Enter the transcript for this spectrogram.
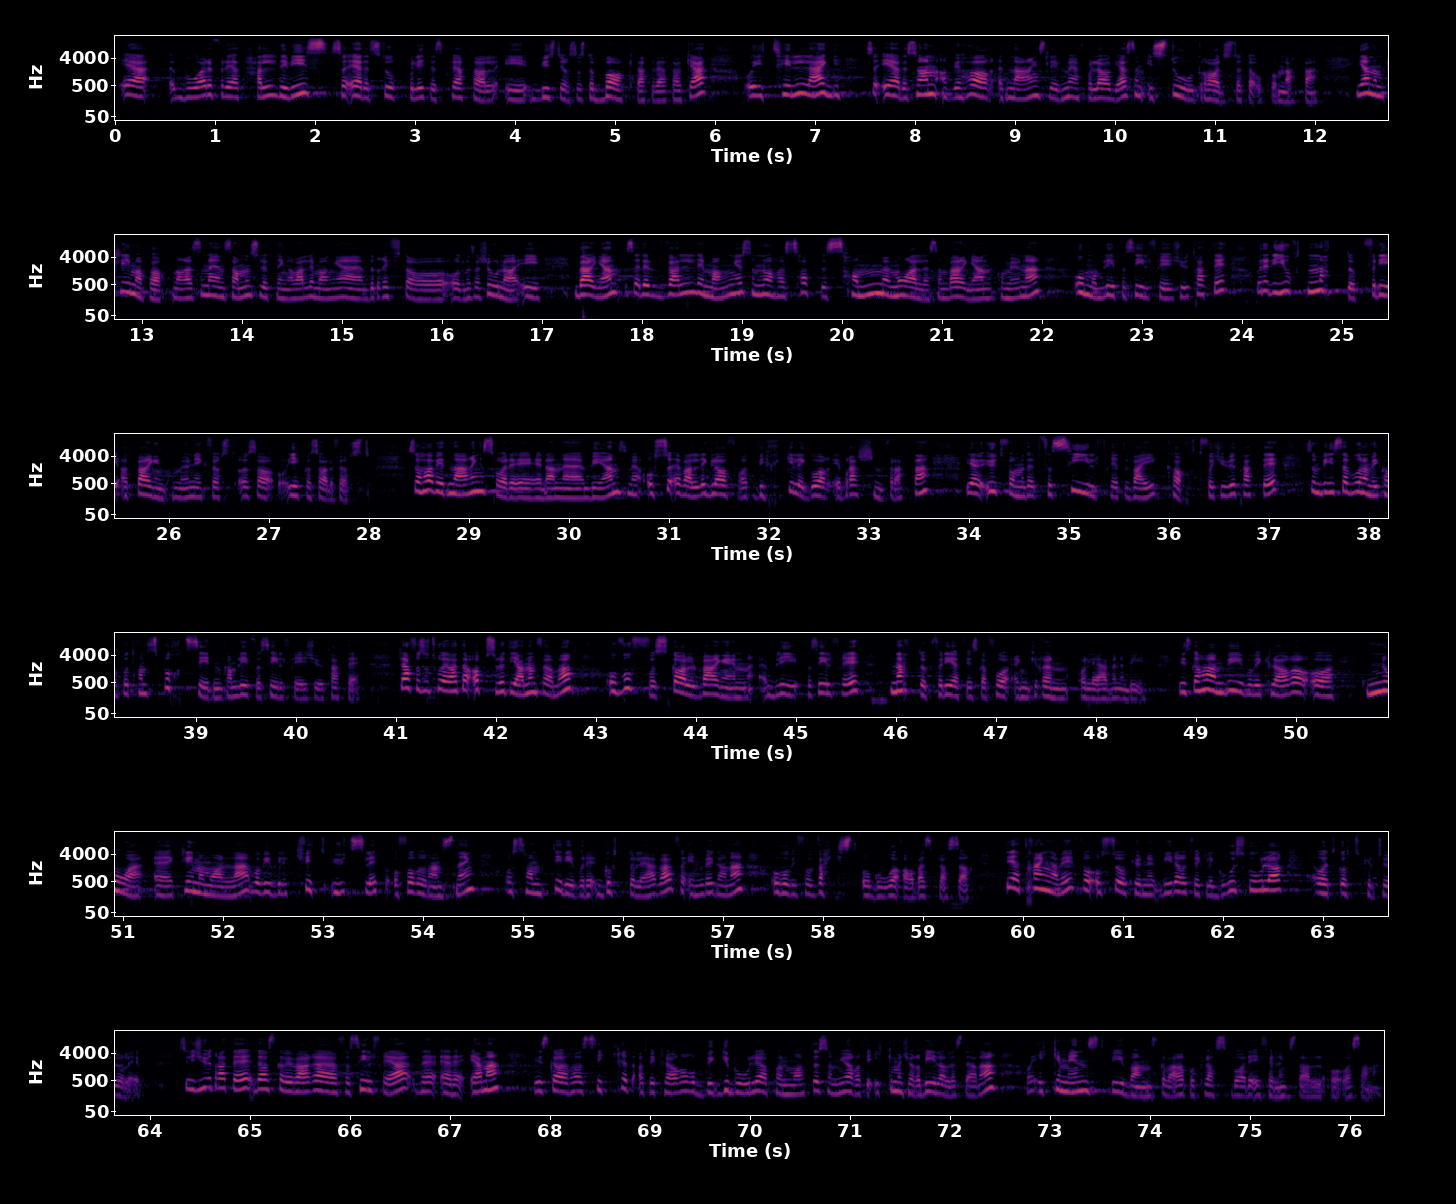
er både fordi at heldigvis så er det et stort politisk flertall i bystyret som står bak dette vedtaket. Og i tillegg så er det sånn at vi har et næringsliv med på laget som i stor grad støtter opp om dette. Gjennom Klimapartnere, som er en sammenslutning av veldig mange bedrifter og organisasjoner i Bergen, så er det veldig mange som nå har satt det samme målet som Bergen kommune om å bli fossilfri i 2030. Og det er de gjort nettopp fordi at Bergen kommune gikk, og sa, gikk og sa det først. Så har vi et næringsråd i denne byen som jeg også er veldig glad for at virkelig går i bresjen for dette. De har utformet et fossilfritt veikart for 2030 som viser hvordan vi kan på transportsiden kan bli fossilfri i 2030. Derfor så tror jeg dette er absolutt gjennomførbart. Og hvorfor skal Bergen bli fossilfri? Nettopp fordi at vi skal få en grønn og levende by. Vi skal ha en by hvor vi klarer å nå eh, klimamålene hvor vi blir kvitt utslipp og forurensning, og samtidig hvor det er godt å leve for innbyggerne, og hvor vi får vekst og gode arbeidsplasser. Det trenger vi for også å kunne videreutvikle gode skoler og et godt kulturliv. Så i 2030 da skal vi være fossilfrie, det er det ene. Vi skal ha sikret at vi klarer å bygge boliger på en måte som gjør at vi ikke må kjøre bil alle steder, og ikke minst Bybanen skal være på plass både i Fyllingsdalen og Åsane.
